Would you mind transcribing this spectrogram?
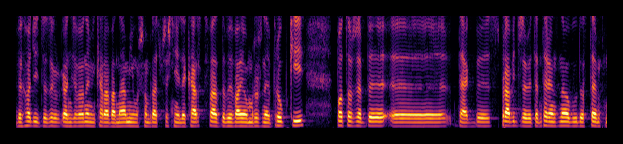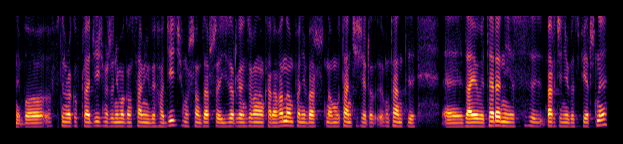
wychodzić ze zorganizowanymi karawanami, muszą brać wcześniej lekarstwa, zdobywają różne próbki po to, żeby tak jakby sprawić, żeby ten teren znowu był dostępny, bo w tym roku wprowadziliśmy, że nie mogą sami wychodzić, muszą zawsze iść zorganizowaną karawaną, ponieważ no, mutanci się, mutanty zajęły teren i jest bardziej niebezpieczny.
